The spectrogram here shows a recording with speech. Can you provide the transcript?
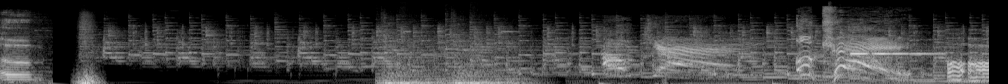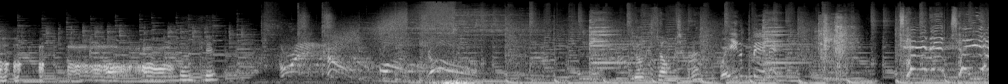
음. 오케이! 여기 싸 움 잘해? Wait a minute! 최대 출력.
